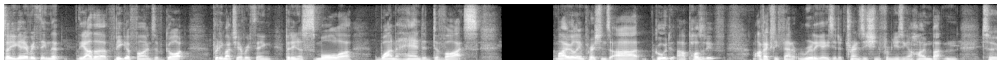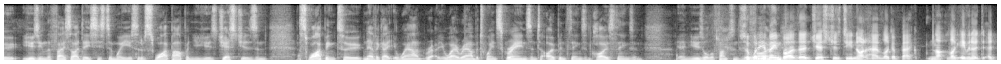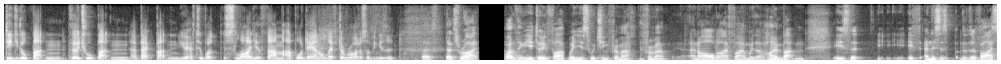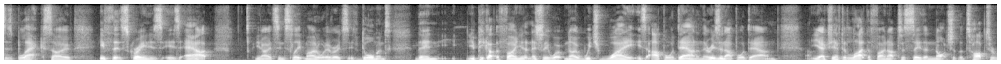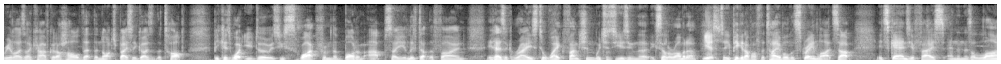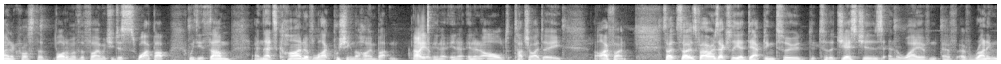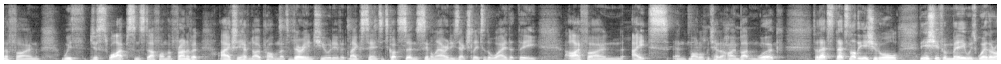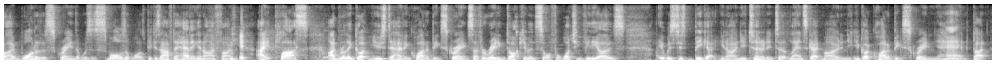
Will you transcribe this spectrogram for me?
So you get everything that the other bigger phones have got, pretty much everything, but in a smaller one handed device. My early impressions are good, are positive. I've actually found it really easy to transition from using a home button to using the Face ID system where you sort of swipe up and you use gestures and swiping to navigate your way, your way around between screens and to open things and close things and and use all the functions. So, what phone. do you mean by the gestures? Do you not have like a back, not like even a, a, digital button, virtual button, a back button? You have to what slide your thumb up or down or left or right or something? Is it? That's that's right. One thing you do find when you're switching from a from a an old iPhone with a home button is that if and this is the device is black, so if the screen is is out, you know it's in sleep mode or whatever, it's, it's dormant, then you pick up the phone, you don't necessarily know which way is up or down, and there is an up or down. You actually have to light the phone up to see the notch at the top to realize, okay, I've got to hold that the notch basically goes at the top. Because what you do is you swipe from the bottom up. So you lift up the phone, it has a raise to wake function, which is using the accelerometer. Yes. So you pick it up off the table, the screen lights up, it scans your face, and then there's a line across the bottom of the phone, which you just swipe up with your thumb. And that's kind of like pushing the home button. Oh yeah. In a, in a, in an old Touch ID iPhone. So so as far as actually adapting to to the gestures and the way of, of, of running the phone with just swipes and stuff on the front of it, I actually have no problem. That's very intuitive. It makes sense. It's got certain similarities actually to the way that the iPhone 8s and models which had a home button work. So that's that's not the issue at all. The issue for me was whether I wanted a screen that was as small as it was because after having an iPhone 8 Plus, I'd really got used to having quite a big screen. So for reading documents or for watching videos, it was just bigger, you know, and you turn it into landscape mode and you've got quite a big screen in your hand, but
